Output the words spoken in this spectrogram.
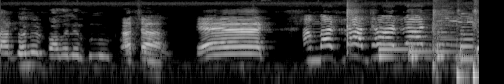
আর ধরনের বাজানের কোনো আচ্ছা এক। আমার রাধা রানী।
